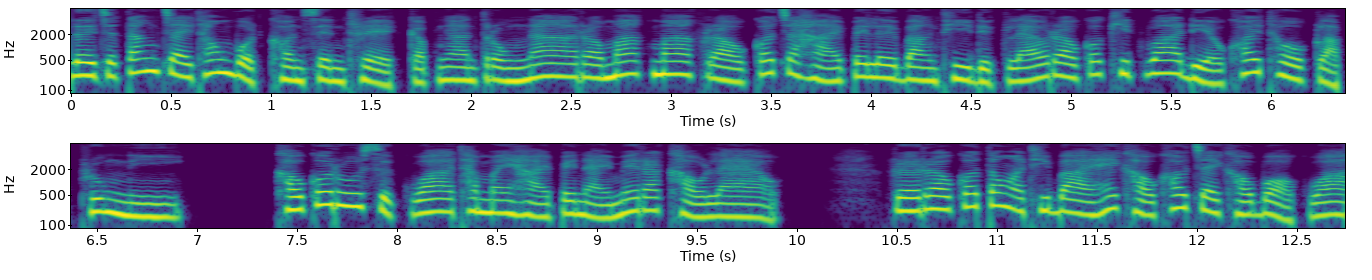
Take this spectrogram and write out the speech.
เลยจะตั้งใจท่องบทคอนเซนเทรตกับงานตรงหน้าเรามากๆเราก็จะหายไปเลยบางทีดึกแล้วเราก็คิดว่าเดี๋ยวค่อยโทรกลับพรุ่งนี้ เขาก็รู้สึกว่าทำไมหายไปไหนไม่รักเขาแล้วหรือเราก็ต้องอธิบายให้เขาเข้าใจเขาบอกว่า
